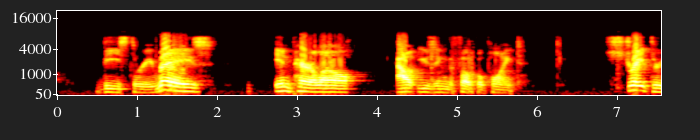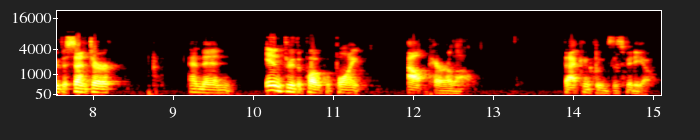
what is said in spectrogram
these three rays in parallel out using the focal point straight through the center and then in through the focal point out parallel. That concludes this video.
